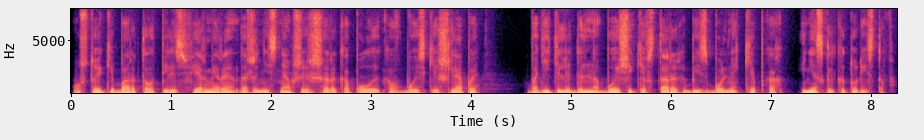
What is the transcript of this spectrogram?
У стойки бара толпились фермеры, даже не снявшие широкополые ковбойские шляпы, водители-дальнобойщики в старых бейсбольных кепках и несколько туристов.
